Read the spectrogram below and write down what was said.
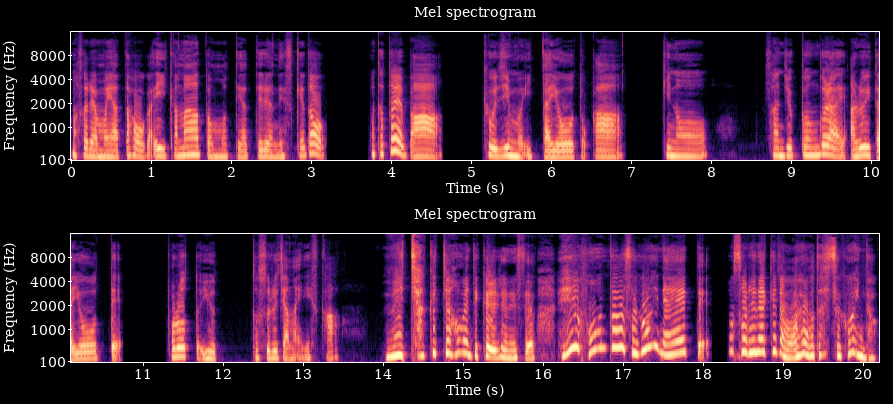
まあ、それもやった方がいいかなと思ってやってるんですけど、まあ、例えば、今日ジム行ったよとか、昨日30分ぐらい歩いたよって、ポロッと言うとするじゃないですか。めちゃくちゃ褒めてくれるんですよ。え本当すごいねって。もうそれだけでも、私すごいんだ。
